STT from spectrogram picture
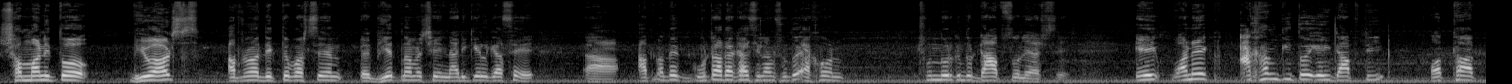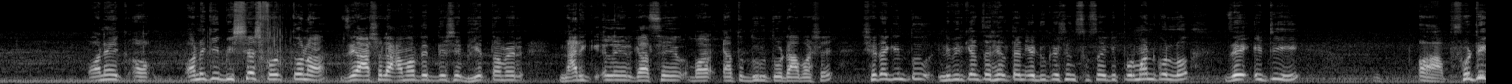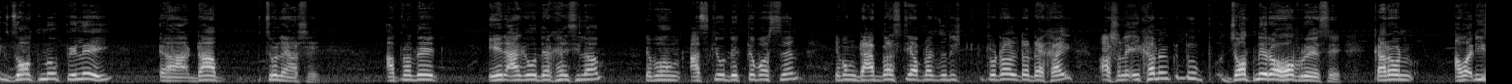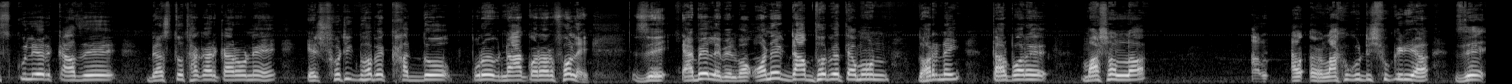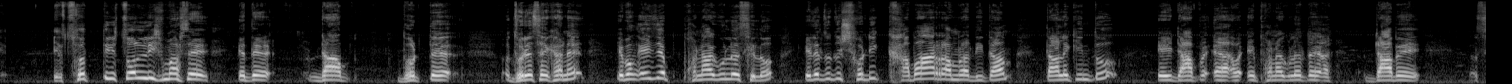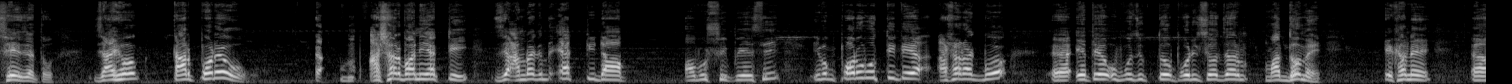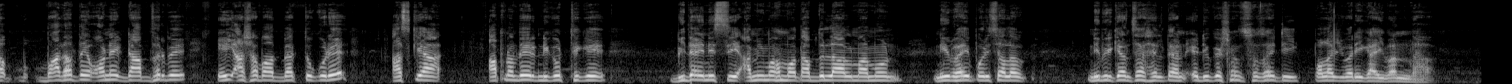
সম্মানিত ভিউয়ার্স আপনারা দেখতে পাচ্ছেন ভিয়েতনামের সেই নারিকেল গাছে আপনাদের গোটা দেখাছিলাম শুধু এখন সুন্দর কিন্তু ডাব চলে আসছে। এই অনেক আকাঙ্ক্ষিত এই ডাবটি, অর্থাৎ অনেক অনেকেই বিশ্বাস করতো না যে আসলে আমাদের দেশে ভিয়েতনামের নারিকেলের গাছে বা এত দ্রুত ডাব আসে। সেটা কিন্তু Nibir cancer health and education society প্রমাণ করল যে এটি সঠিক যত্ন পেলেই ডাব চলে আসে। আপনাদের এর আগেও দেখাইছিলাম এবং আজকেও দেখতে পাচ্ছেন এবং ডাব গাছটি আপনাকে যদি টোটালটা দেখাই, আসলে এখানেও কিন্তু যত্নের অভাব রয়েছে। কারণ আমার স্কুলের কাজে ব্যস্ত থাকার কারণে এর সঠিকভাবে খাদ্য প্রয়োগ না করার ফলে যে অ্যাভেলেবেল বা অনেক ডাব ধরবে তেমন ধরে নেই। তারপরে মাসাল্লাহ লাখো কোটি শুক্রিয়া যে ছত্রিশ চল্লিশ মাসে এতে ডাব ধরতে, ধরেছে এখানে। এবং এই যে ফনাগুলো ছিল, এটা যদি সঠিক খাবার আমরা দিতাম, তাহলে কিন্তু এই ডাব এই ফনাগুলোতে ডাবে ছেয়ে যেত। যাই হোক, তারপরেও আশার বাণী একটি যে আমরা কিন্তু একটি ডাব অবশ্যই পেয়েছি। এবং পরবর্তীতে আশা রাখব এতে উপযুক্ত পরিচর্যার মাধ্যমে এখানে বাধাতে অনেক ডাব ধরবে। এই আশাবাদ ব্যক্ত করে আজকে আপনাদের নিকট থেকে বিদায় নিচ্ছি। আমি মোহাম্মদ আবদুল্লাহ আল মামুন, নির্বাহী পরিচালক Nibir cancer health and education society, Palashbari, Gaibandha.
